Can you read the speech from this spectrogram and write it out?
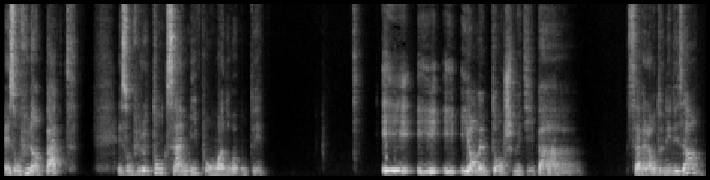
Elles ont vu l'impact, elles ont vu le temps que ça a mis pour moi de remonter. Et, et, et, et en même temps, je me dis, bah, ça va leur donner des armes.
